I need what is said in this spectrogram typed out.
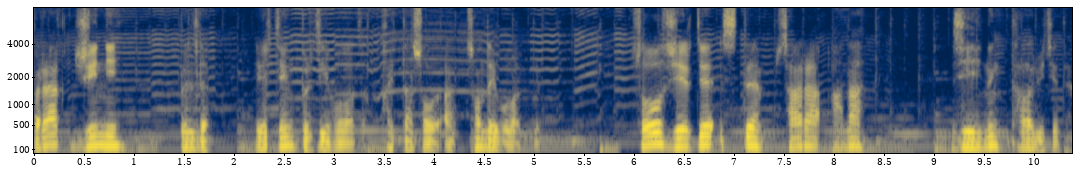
Бірақ джинни білді ертең бірдей болады қайттан сондай болады деп. Сол жерде істі сара ана зейінін талап етеді.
